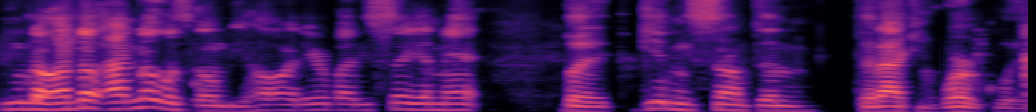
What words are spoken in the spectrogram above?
You know, I know I know it's gonna be hard. Everybody's saying that, but give me something that I can work with.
